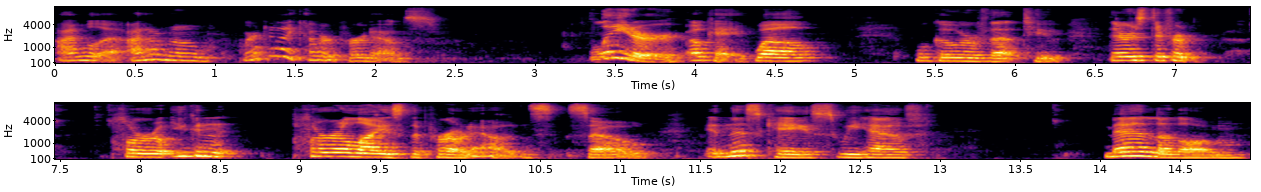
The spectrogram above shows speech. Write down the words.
I will, I don't know, where did I cover pronouns? Later. Okay, well, we'll go over that too. There's different plural, you can pluralize the pronouns. So in this case, we have melalom,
